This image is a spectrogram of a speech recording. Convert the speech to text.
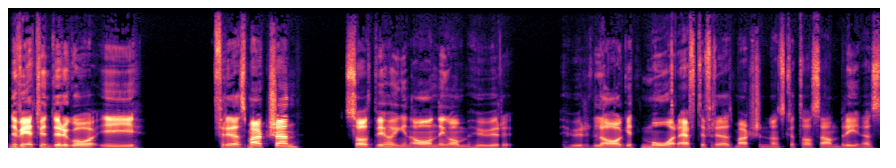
Nu vet vi inte hur det går i fredagsmatchen. Så att vi har ingen aning om hur, hur laget mår efter fredagsmatchen när de ska ta sig an Brynäs.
